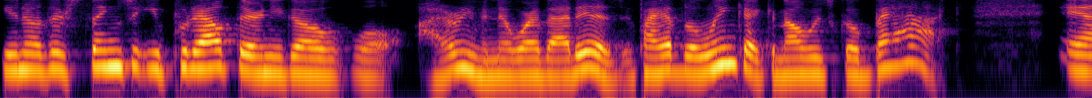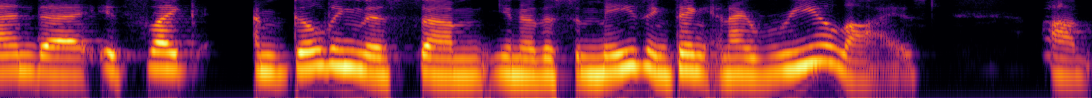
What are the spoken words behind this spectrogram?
You know there's things that you put out there and you go well i don't even know where that is. If i have the link i can always go back. And uh, it's like i'm building this um, you know this amazing thing and i realized um,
